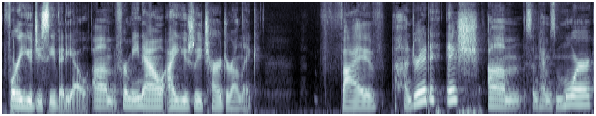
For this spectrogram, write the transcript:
for a UGC video. Um, for me now, I usually charge around like 500 ish, um, sometimes more.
